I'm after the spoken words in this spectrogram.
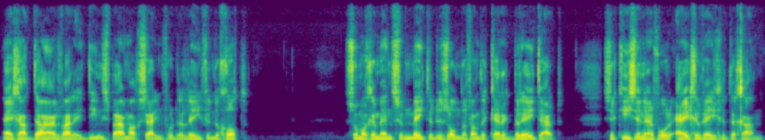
Hij gaat daar waar hij dienstbaar mag zijn voor de levende God. Sommige mensen meten de zonde van de kerk breed uit. Ze kiezen ervoor eigen wegen te gaan,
